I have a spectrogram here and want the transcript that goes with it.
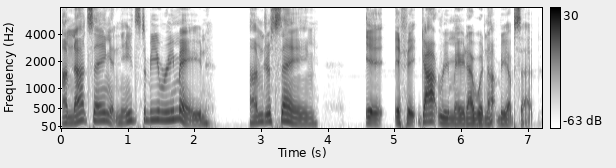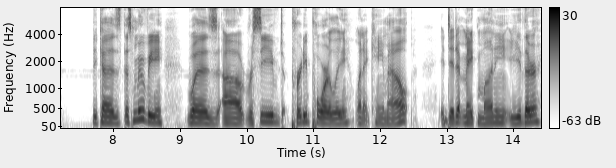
I'm not saying it needs to be remade. I'm just saying it if it got remade, I would not be upset. Because this movie was uh, received pretty poorly when it came out. It didn't make money either.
